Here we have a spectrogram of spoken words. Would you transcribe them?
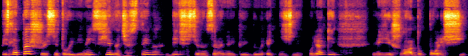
після Першої світової війни, східна частина, більшістю населення якої були етнічні поляки, відійшла до Польщі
